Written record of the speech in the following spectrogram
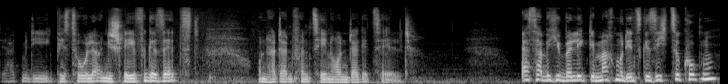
Der hat mir die Pistole an die Schläfe gesetzt und hat dann von zehn runtergezählt. Erst habe ich überlegt, dem Mahmoud ins Gesicht zu gucken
